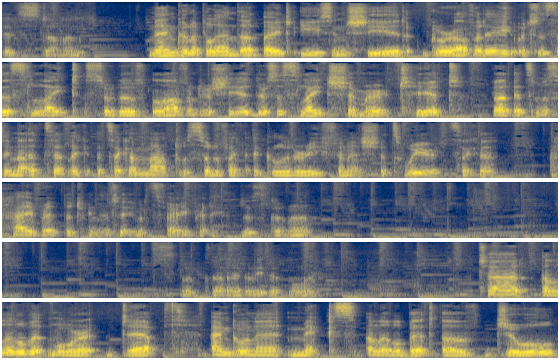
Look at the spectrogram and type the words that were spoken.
It's stunning. I'm then going to blend that out using shade Gravity, which is this light sort of lavender shade. There's a slight shimmer to it, but it's mostly not. It's like it's like a matte with sort of like a glittery finish. It's weird. It's like a hybrid between the two, but it's very pretty. Just gonna smoke that out a wee bit more. To add a little bit more depth, I'm going to mix a little bit of Jewel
